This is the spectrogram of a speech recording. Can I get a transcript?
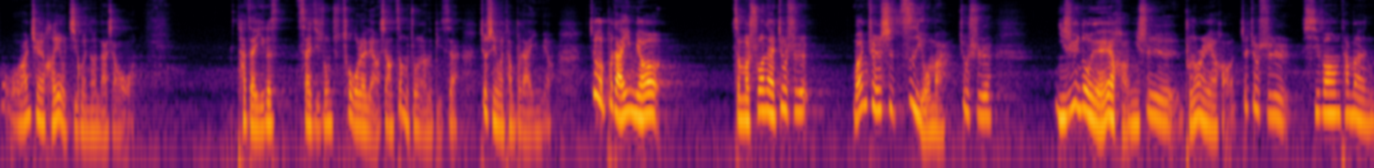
我完全很有机会能拿下澳网。他在一个赛季中错过了两项这么重要的比赛，就是因为他不打疫苗。这个不打疫苗，怎么说呢？就是完全是自由嘛，就是你是运动员也好，你是普通人也好，这就是西方他们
